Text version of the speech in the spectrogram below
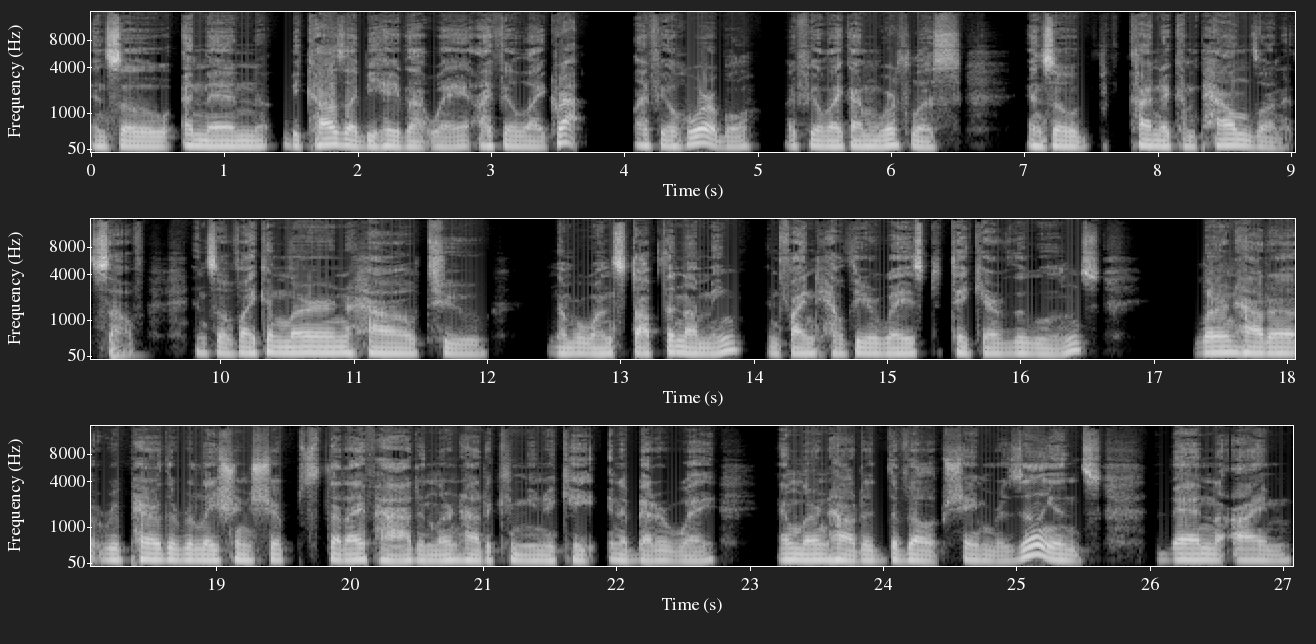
And so, and then because I behave that way, I feel like crap. I feel horrible. I feel like I'm worthless. And so kind of compounds on itself. And so if I can learn how to, number one, stop the numbing and find healthier ways to take care of the wounds learn how to repair the relationships that I've had and learn how to communicate in a better way and learn how to develop shame resilience, then I'm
